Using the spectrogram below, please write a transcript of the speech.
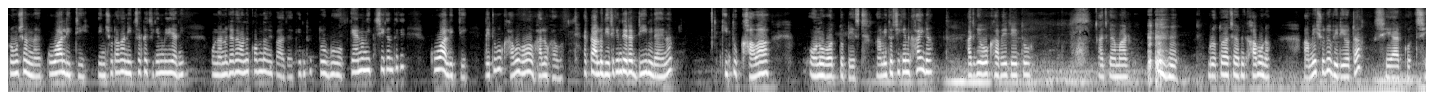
প্রমোশন নয়, কোয়ালিটি। তিনশো টাকা নিচ্ছে একটা চিকেন বিরিয়ানি অন্যান্য জায়গায় অনেক কম দামে পাওয়া যায়, কিন্তু তবুও কেন নিচ্ছি এখান থেকে? কোয়ালিটি যেটুকু খাব বাবা, ভালো খাব। একটা আলু দিয়েছে, কিন্তু এটা ডিম দেয় না। কিন্তু খাওয়া অনবদ্য টেস্ট আমি তো চিকেন খাই না। আজকে ও খাবে যেহেতু, আজকে আমার ব্রত আছে, আমি খাব না। আমি শুধু ভিডিওটা শেয়ার করছি,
